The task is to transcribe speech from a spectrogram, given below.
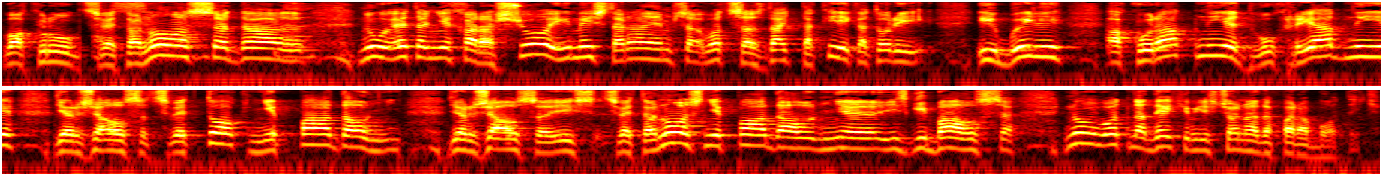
вокруг цветоноса, да. да. Ну, это нехорошо, и мы стараемся вот создать такие, которые и были аккуратные, двухрядные, держался цветок, не падал, держался, и цветонос не падал, не изгибался. Ну, вот над этим еще надо поработать.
